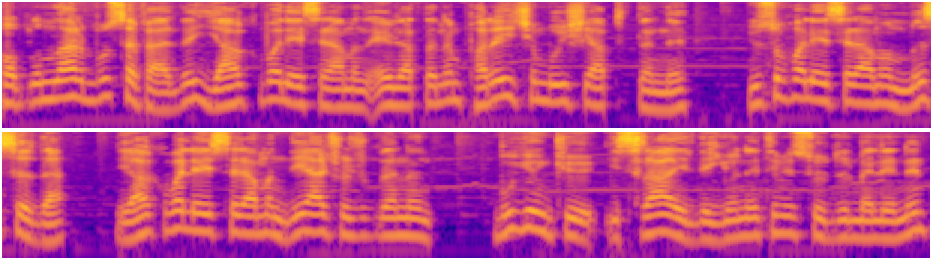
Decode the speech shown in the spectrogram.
Toplumlar bu sefer de Yakup Aleyhisselam'ın evlatlarının para için bu işi yaptıklarını, Yusuf Aleyhisselam'ın Mısır'da, Yakup Aleyhisselam'ın diğer çocuklarının bugünkü İsrail'de yönetimi sürdürmelerinin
